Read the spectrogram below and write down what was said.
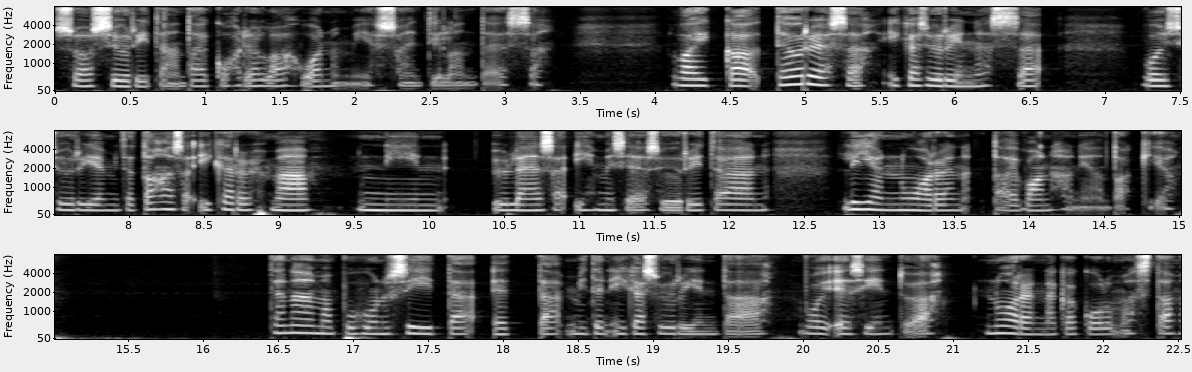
sua syrjitään tai kohdellaan huonommin jossain tilanteessa. Vaikka teoriassa ikäsyrjinnässä voi syrjiä mitä tahansa ikäryhmää, niin yleensä ihmisiä syrjitään liian nuoren tai vanhan iän takia. Tänään mä puhun siitä, että miten ikäsyrjintää voi esiintyä nuoren näkökulmasta.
